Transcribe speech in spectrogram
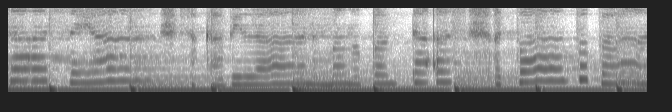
pag-asa at saya Sa kabila ng mga pagtaas at pagbaba.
